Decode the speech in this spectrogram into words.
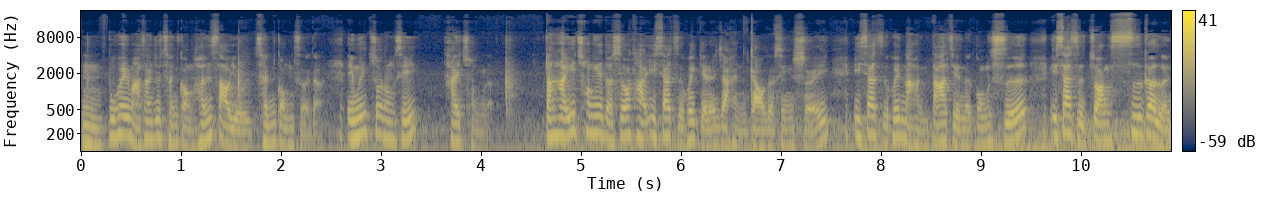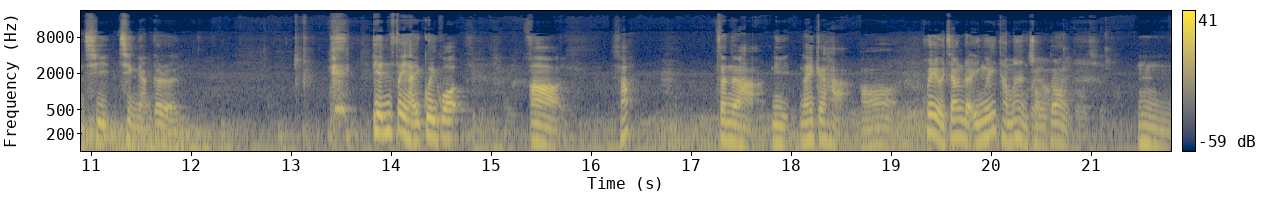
嗯，不会马上就成功，很少有成功者的，因为做东西太冲了。当他一创业的时候，他一下子会给人家很高的薪水，一下子会拿很大间的公司，一下子装四个人去请两个人，电费还贵过啊。真的哈，你那个哈哦，会有这样的，因为他们很冲动。嗯，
